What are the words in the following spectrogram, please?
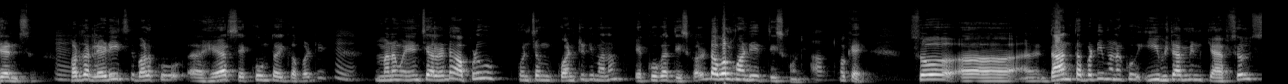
gents. For the ladies వాళ్ళకు హెయిర్స్ ఎక్కువ ఉంటాయి కాబట్టి. మనం ఏం చేయాలంటే అప్పుడు కొంచెం క్వాంటిటీ మనం ఎక్కువగా తీసుకోవాలి డబుల్ క్వాంటిటీ తీసుకోండి ఓకే సో దాంతో బట్టి మనకు ఈ vitamin capsules.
